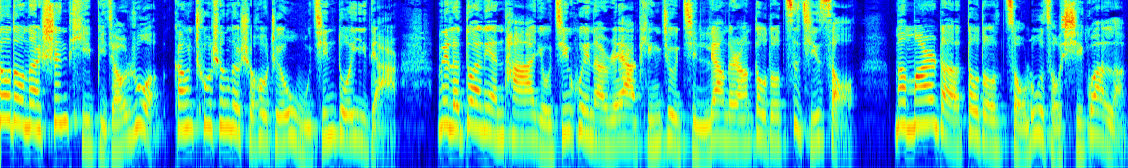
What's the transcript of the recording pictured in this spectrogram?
豆豆呢，身体比较弱，刚出生的时候只有五斤多一点儿。为了锻炼他，有机会呢，任亚平就尽量的让豆豆自己走。慢慢的，豆豆走路走习惯了，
